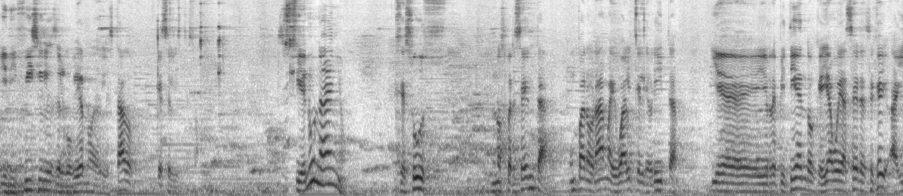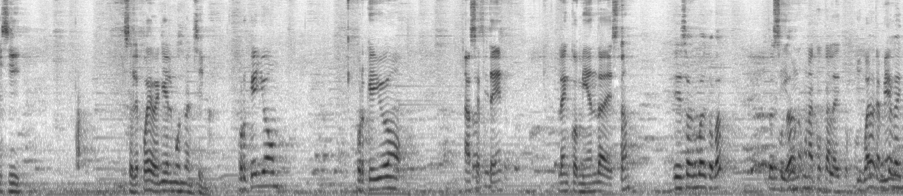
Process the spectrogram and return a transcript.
y difíciles del gobierno del Estado, que es el ISTESON. Si en un año Jesús nos presenta un panorama igual que el de ahorita eh, y, repitiendo que ya voy a hacer ese que ahí sí se le puede venir el mundo encima. ¿Por qué yo, porque yo acepté la encomienda de esta? ¿Tienes algo más de tomar? Sí, una, coca light. Igual ah, también.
